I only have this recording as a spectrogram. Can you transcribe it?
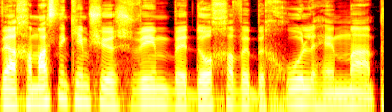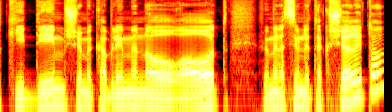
והחמאסניקים שיושבים בדוחה ובחו"ל הם מה, פקידים שמקבלים ממנו הוראות ומנסים לתקשר איתו?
